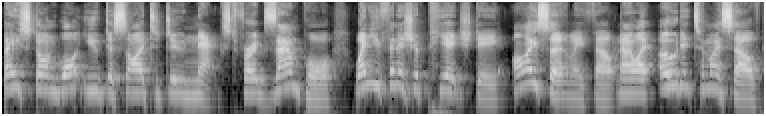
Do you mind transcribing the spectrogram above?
based on what you decide to do next. For example, when you finish a PhD, I certainly felt now I owed it to myself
